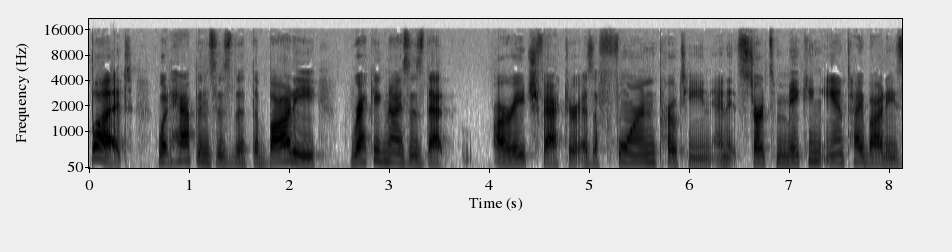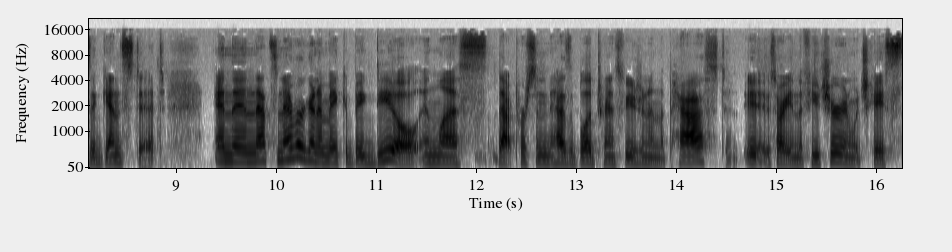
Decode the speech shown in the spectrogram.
But what happens is that the body recognizes that RH factor as a foreign protein and it starts making antibodies against it. And then that's never going to make a big deal unless that person has a blood transfusion in the past, eh, sorry, in the future, in which case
